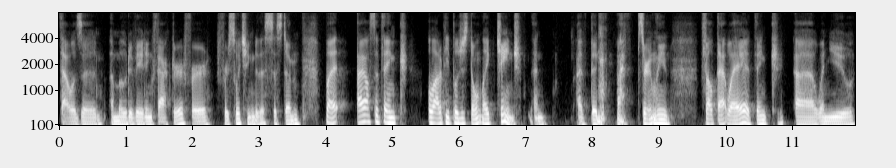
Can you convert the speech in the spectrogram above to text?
that was a, a motivating factor for for switching to this system. But I also think a lot of people just don't like change, and I've been I've certainly felt that way. I think uh, when you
